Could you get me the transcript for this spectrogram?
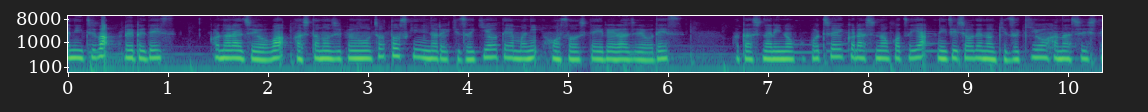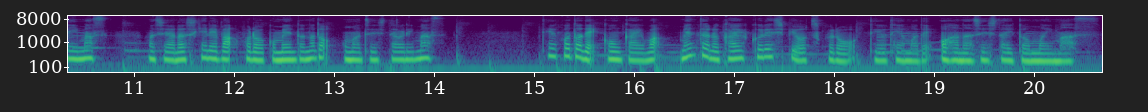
んにちは、ルルです。このラジオは明日の自分をちょっと好きになる気づきをテーマに放送しているラジオです。私なりの心地よい暮らしのコツや日常での気づきをお話ししています。もしよろしければフォロー、コメントなどお待ちしております。ということで今回はメンタル回復レシピを作ろうっていうテーマでお話ししたいと思います。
